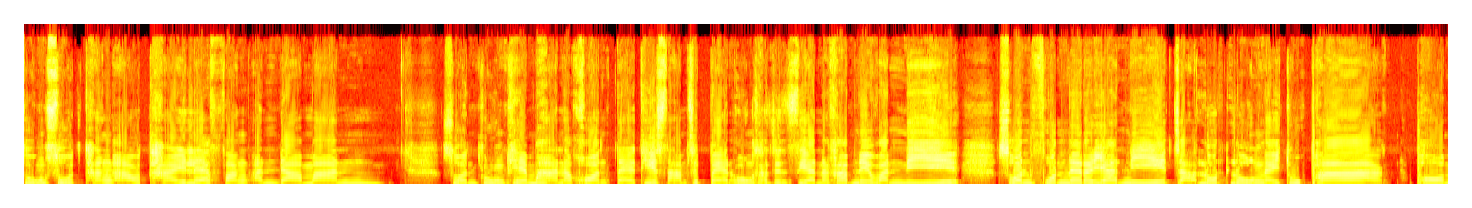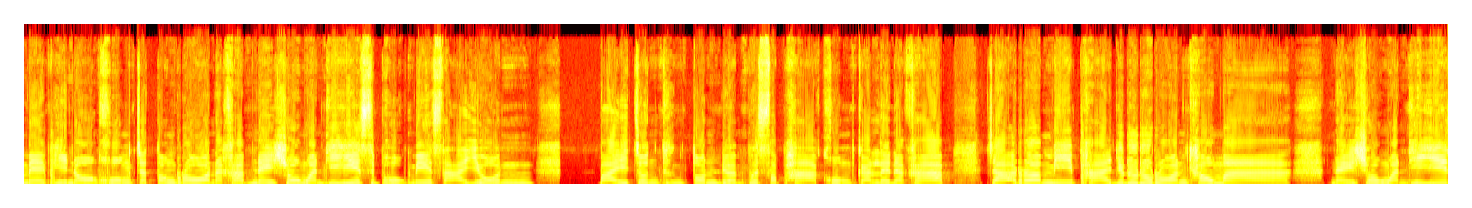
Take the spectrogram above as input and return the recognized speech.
สูงสุดทั้งอ่าวไทยและฝั่งอันดามัน ส่วนกรุงเทพมหานครแต่ที่ 38 องศาเซนเซียสนะครับในวันนี้ ส่วนฝนในระยะนี้จะลดลงในทุกภาค พ่อแม่พี่น้องคงจะต้องรอนะครับในช่วงวันที่ 26 เมษายนไปจนถึงต้นเดือนพฤษภาคมกันเลยนะครับ จะเริ่มมีพายุฤดูร้อนเข้ามา ในช่วงวันที่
